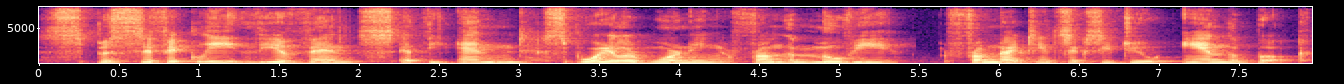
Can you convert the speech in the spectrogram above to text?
Specifically, the events at the end. Spoiler warning from the movie from 1962 and the book.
